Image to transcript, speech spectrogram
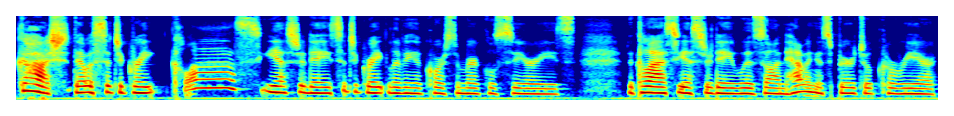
gosh, that was such a great class yesterday. Such a great Living A Course in Miracles series. The class yesterday was on having a spiritual career,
